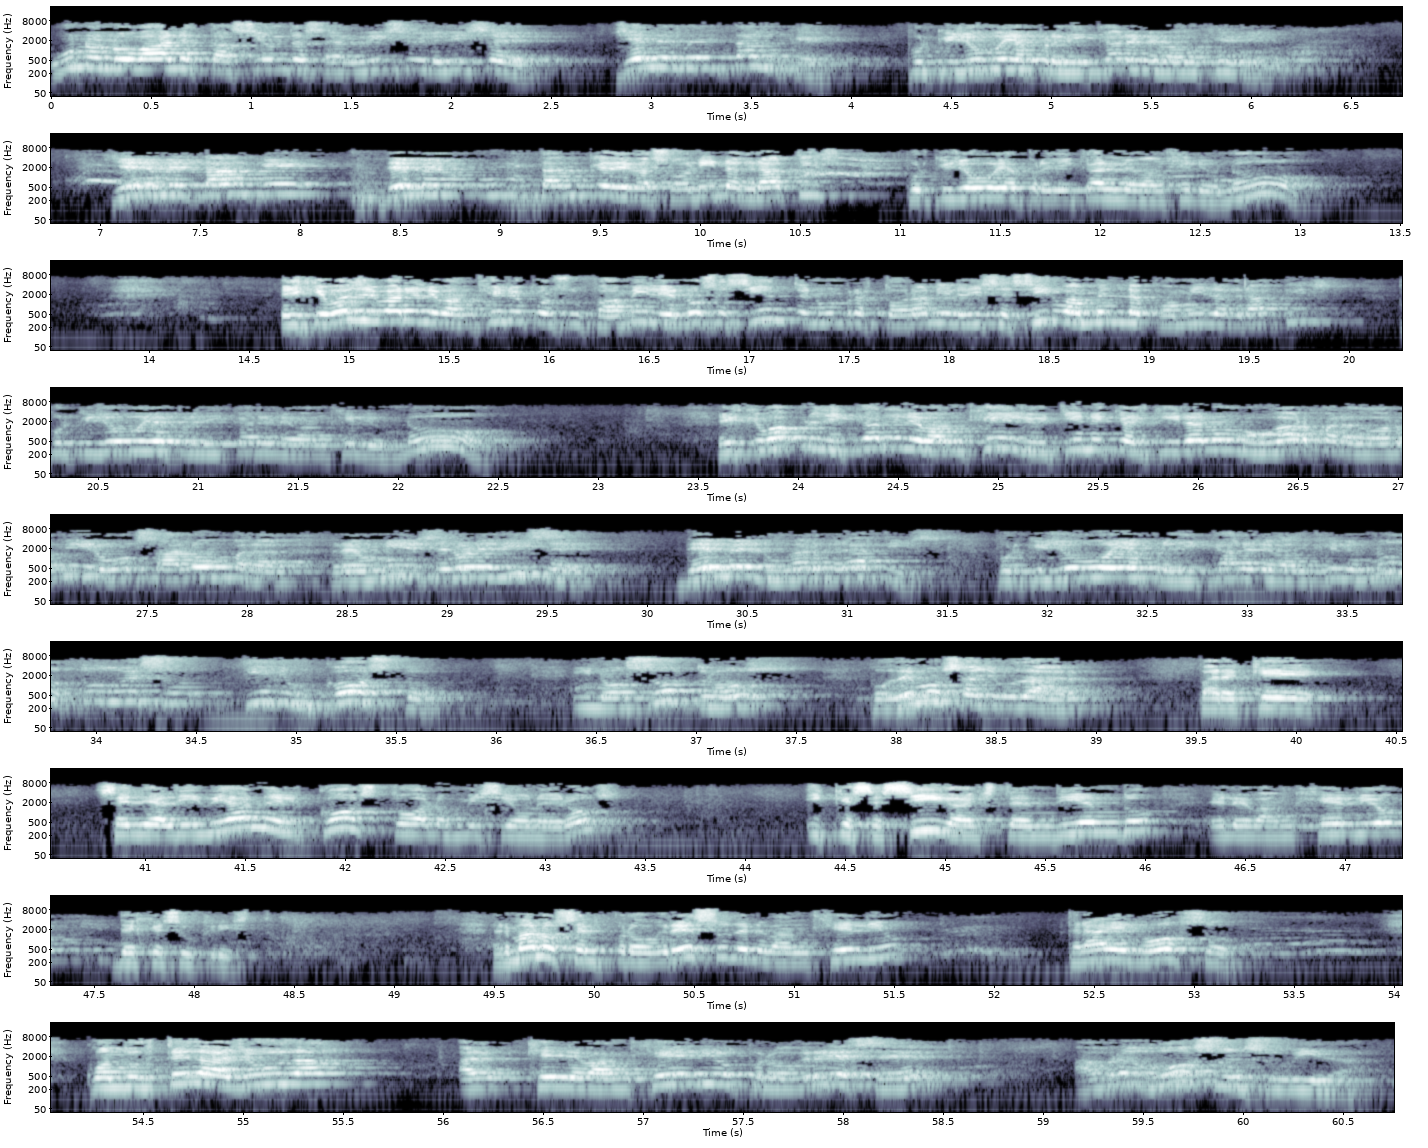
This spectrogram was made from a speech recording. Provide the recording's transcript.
uno no va a la estación de servicio y le dice, lléneme el tanque, porque yo voy a predicar el Evangelio? Lléneme el tanque, deme un tanque de gasolina gratis, porque yo voy a predicar el Evangelio. No. El que va a llevar el Evangelio con su familia no se siente en un restaurante y le dice, sírvame la comida gratis, porque yo voy a predicar el Evangelio. No. El que va a predicar el Evangelio y tiene que alquilar un lugar para dormir o un salón para reunirse, no le dice, deme el lugar gratis, porque yo voy a predicar el Evangelio. No, todo eso tiene un costo. Y nosotros podemos ayudar para que se le aliviane el costo a los misioneros y que se siga extendiendo el Evangelio de Jesucristo. Hermanos, el progreso del Evangelio trae gozo. Cuando usted ayuda a que el Evangelio progrese, habrá gozo en su vida.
